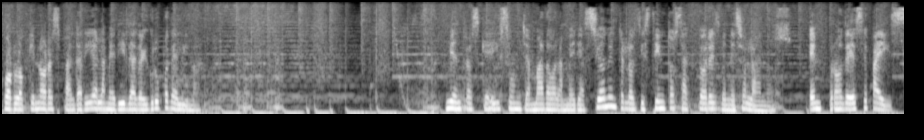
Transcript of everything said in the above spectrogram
por lo que no respaldaría la medida del Grupo de Lima. Mientras que hizo un llamado a la mediación entre los distintos actores venezolanos, en pro de ese país.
